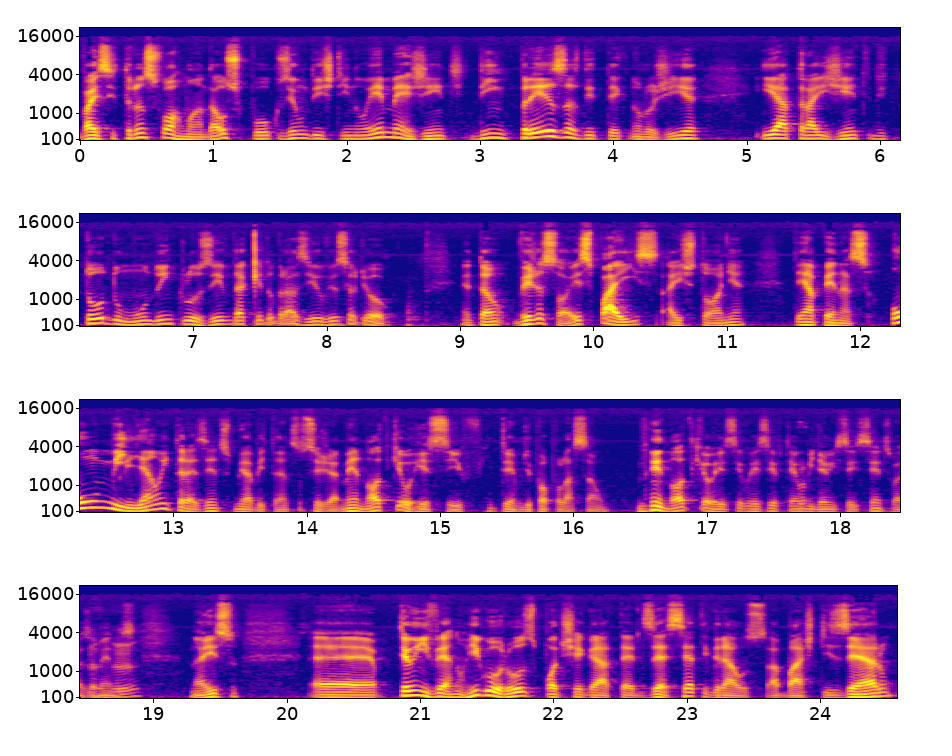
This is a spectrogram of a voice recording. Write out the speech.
vai se transformando aos poucos em um destino emergente de empresas de tecnologia e atrai gente de todo o mundo, inclusive daqui do Brasil, viu, seu Diogo? Então, veja só, esse país, a Estônia, tem apenas 1 milhão e 300 mil habitantes, ou seja, menor do que o Recife em termos de população, menor do que o Recife, o Recife tem 1 milhão e 600 mais ou menos, não é isso? É, tem um inverno rigoroso, pode chegar até 17 graus abaixo de zero,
